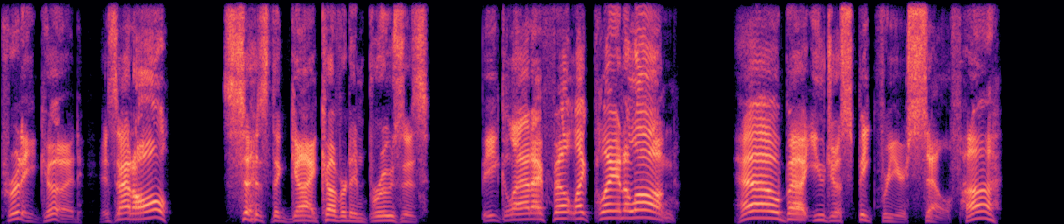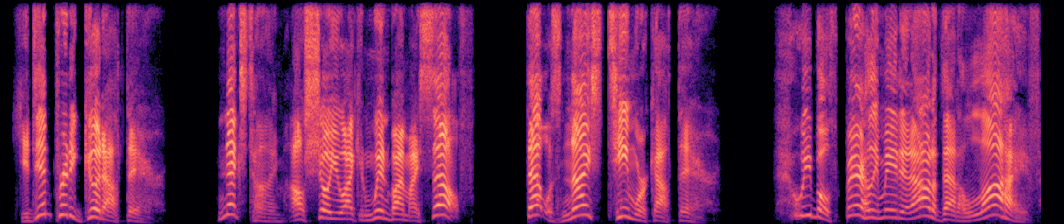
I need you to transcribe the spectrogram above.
pretty good. Is that all? Says the guy covered in bruises. Be glad I felt like playing along. How about you just speak for yourself, huh? You did pretty good out there. Next time, I'll show you I can win by myself. That was nice teamwork out there. We both barely made it out of that alive.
